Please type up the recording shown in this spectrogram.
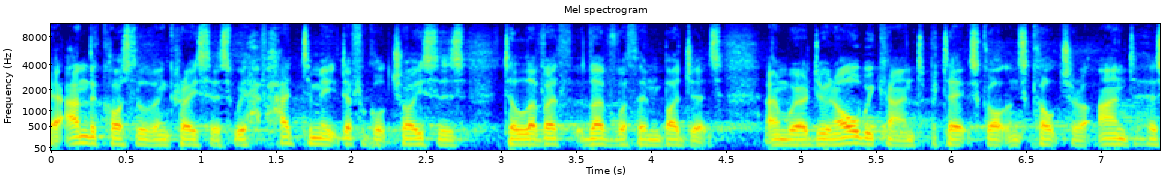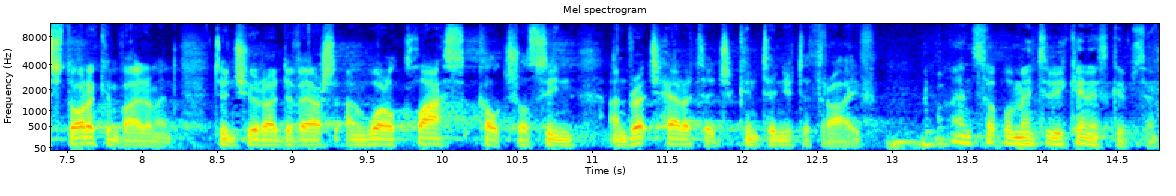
uh, and the cost of living crisis, we have had to make difficult choices to live, with, live within budgets, and we are doing all we can to protect Scotland's cultural and historic environment to ensure our diverse and world-class cultural scene and rich heritage continue to thrive. And supplementary, Kenneth Gibson.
